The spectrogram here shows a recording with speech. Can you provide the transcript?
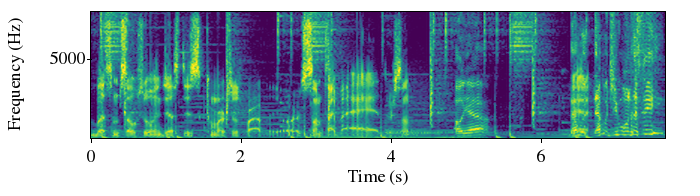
But some social injustice commercials, probably, or some type of ads or something. Oh yeah, that Yeah. what, that what you want to see?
